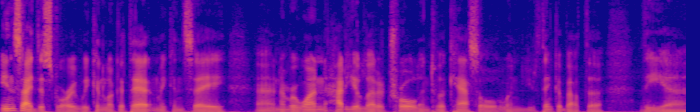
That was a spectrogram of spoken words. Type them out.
inside the story, we can look at that and we can say, uh, number one, how do you let a troll into a castle when you think about the the uh,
